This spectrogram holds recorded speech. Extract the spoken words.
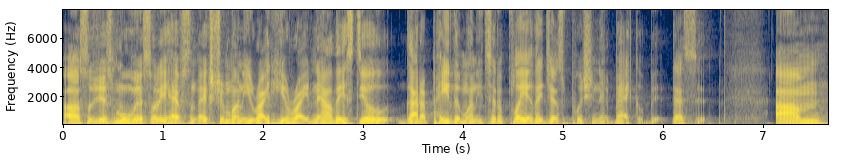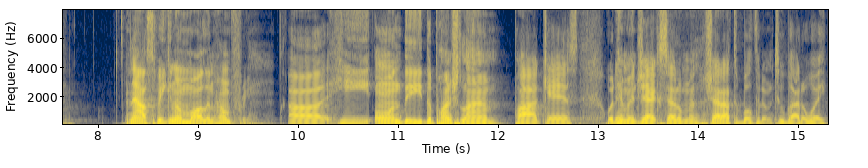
Uh, so just moving it so they have some extra money right here, right now. They still got to pay the money to the player. They just pushing it back a bit. That's it. Um, now speaking of Marlon Humphrey, uh, he on the the Punchline podcast with him and Jack Settleman. Shout out to both of them too, by the way.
